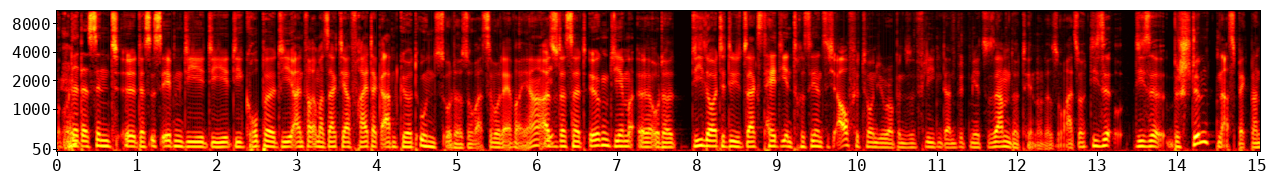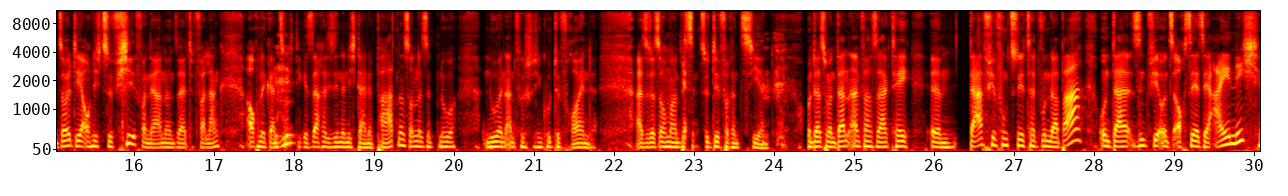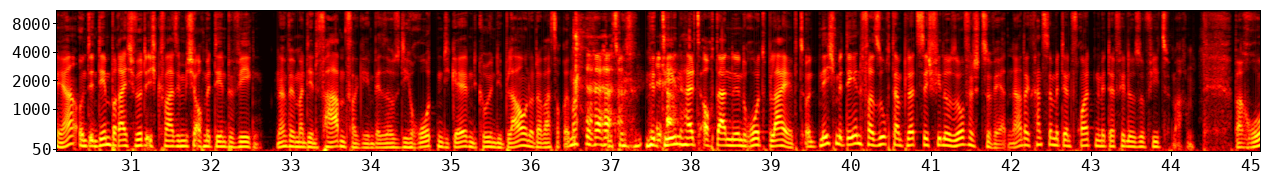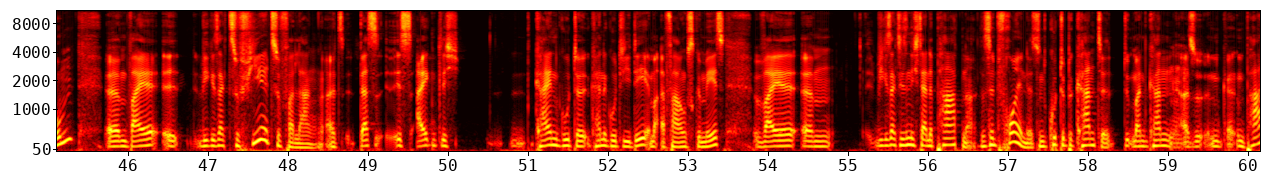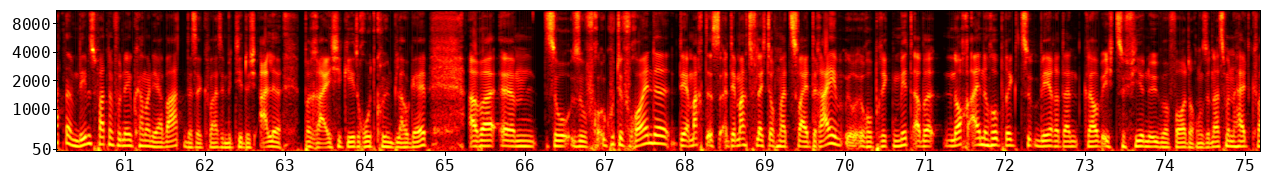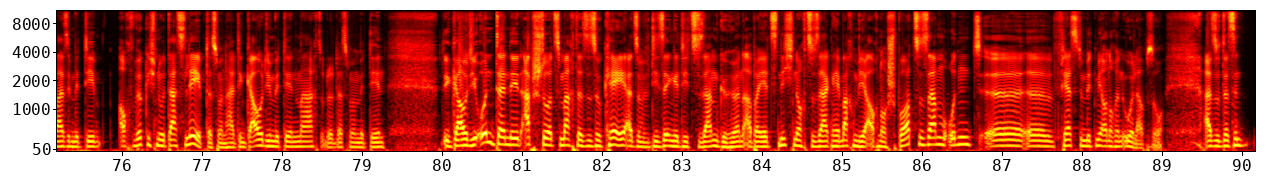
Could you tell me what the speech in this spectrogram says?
Oder das sind, äh, das ist eben die, die, die Gruppe, die einfach immer sagt, ja, Freitagabend gehört uns oder sowas, whatever, ja. Also dass halt irgendjemand, äh, oder die Leute, die du sagst, hey, die interessieren sich auch für Tony Robbins und fliegen dann mit mir zusammen dorthin oder so. Also diese, diese bestimmten Aspekte, man sollte ja auch nicht zu viel von der anderen Seite verlangen. Auch eine ganz mhm. wichtige Sache, die sind ja nicht deine Partner, sondern sind nur, nur in Anführungsstrichen gute Freunde. Also das auch mal ein bisschen ja. zu differenzieren. Und dass man dann einfach sagt, hey, ähm, dafür funktioniert halt wunderbar und da sind wir uns auch sehr, sehr einig, ja. Und in dem Bereich würde ich quasi mich auch mit denen bewegen ne, wenn man den Farben vergeben will, also die roten, die gelben, die grünen, die blauen oder was auch immer, dass man mit ja. denen halt auch dann in Rot bleibt und nicht mit denen versucht, dann plötzlich philosophisch zu werden. Ne? Da kannst du mit den Freunden mit der Philosophie zu machen. Warum? Ähm, weil, äh, wie gesagt, zu viel zu verlangen, also das ist eigentlich kein gute, keine gute Idee, erfahrungsgemäß, weil ähm, wie gesagt, die sind nicht deine Partner. Das sind Freunde, das sind gute Bekannte. Man kann, mhm. also ein, Partner, ein Lebenspartner, von dem kann man ja erwarten, dass er quasi mit dir durch alle Bereiche geht, rot, grün, blau, gelb. Aber ähm, so, so gute Freunde, der macht es, der macht vielleicht auch mal zwei, drei Rubriken mit, aber noch eine Rubrik zu, wäre dann, glaube ich, zu viel eine Überforderung, sodass man halt quasi mit dem auch wirklich nur das lebt, dass man halt den Gaudi mit denen macht oder dass man mit denen die Gaudi und dann den Absturz macht, das ist okay, also die Dinge, die zusammengehören, aber jetzt nicht noch zu sagen, hey, machen wir auch noch Sport zusammen und äh, äh, fährst du mit mir auch noch in Urlaub so. Also das sind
